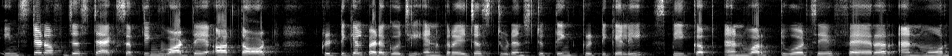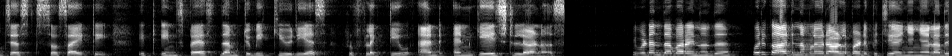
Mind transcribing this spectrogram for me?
instead of just accepting what they are taught critical pedagogy encourages students to think critically speak up and work towards a fairer and more just society it inspires them to be curious reflective and engaged learners. ഇവിടെ എന്താ പറയുന്നത്? ഒരു കാര്യം നമ്മൾ ഒരാൾ പഠിപ്പിച്ചു കഴിഞ്ഞ് കഴിഞ്ഞാൽ അത്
